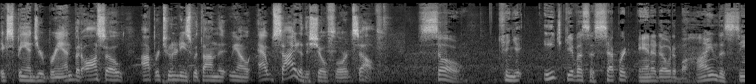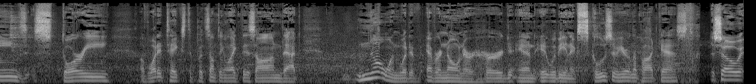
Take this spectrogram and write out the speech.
expand your brand, but also opportunities within the you know outside of the show floor itself. So, can you each give us a separate anecdote, a behind the scenes story of what it takes to put something like this on that no one would have ever known or heard, and it would be an exclusive here on the podcast? So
